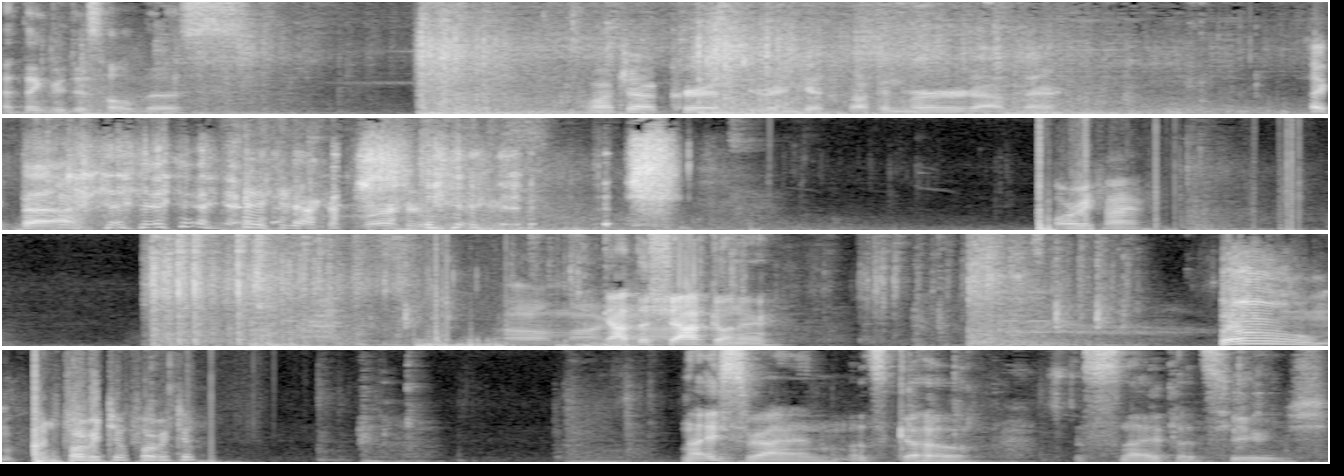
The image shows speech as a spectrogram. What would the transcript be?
I think we just hold this. Watch out, Chris. You're gonna get fucking murdered out there. Like that. he got converted. 45. Oh my Got the shotgunner. Boom! 42, 42. Nice, Ryan. Let's go. The snipe. That's huge.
